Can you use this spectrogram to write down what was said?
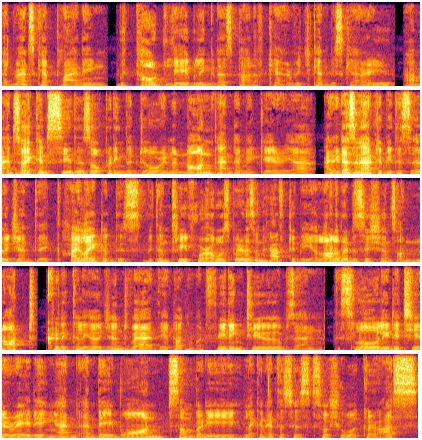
advanced care planning, without labeling it as palliative care, which can be scary. Um, and so I can see this opening the door in a non pandemic area. And it doesn't have to be this urgent. They highlighted this within three, four hours, but it doesn't have to be. A lot of the decisions are not critically urgent, where they're talking about feeding tubes and slowly deteriorating. And, and they want somebody like an ethicist, social worker, us,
